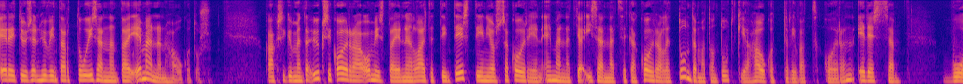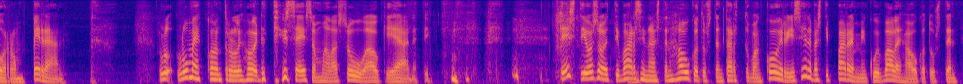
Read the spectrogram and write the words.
erityisen hyvin tarttuu isännän tai emännän haukotus. 21 koiraa omistajien laitettiin testiin, jossa koirien emännät ja isännät sekä koiralle tuntematon tutkija haukottelivat koiran edessä vuoron perään. Lumekontrolli hoidettiin seisomalla suu auki ääneti. Testi osoitti varsinaisten haukotusten tarttuvan koiriin selvästi paremmin kuin valehaukotusten –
